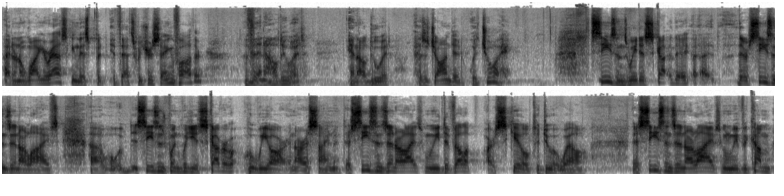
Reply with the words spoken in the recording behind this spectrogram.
I don't know why you're asking this, but if that's what you're saying, Father, then I'll do it. And I'll do it as John did with joy. Seasons, we discover, uh, there are seasons in our lives. Uh, seasons when we discover who we are in our assignment. There's seasons in our lives when we develop our skill to do it well. There's seasons in our lives when we become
